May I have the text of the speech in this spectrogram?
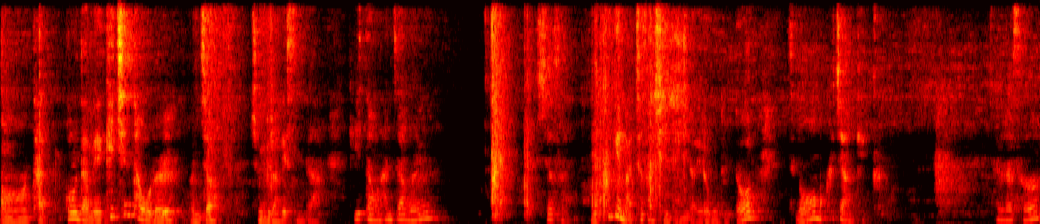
어, 다 꽂은 다음에 키친 타올을 먼저 준비를 하겠습니다. 키친 타올 한 장을 찢어서 이 크게 맞춰서 하시면 됩니다. 여러분들도 너무 크지 않게끔 잘라서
